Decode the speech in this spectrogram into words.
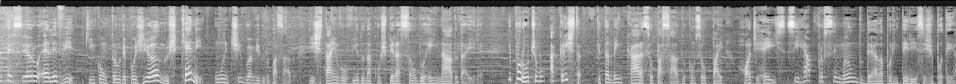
O terceiro é Levi, que encontrou depois de anos Kenny, um antigo amigo do passado, e está envolvido na conspiração do reinado da ilha. E por último, a Krista, que também encara seu passado com seu pai Rod Reis se reaproximando dela por interesses de poder.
